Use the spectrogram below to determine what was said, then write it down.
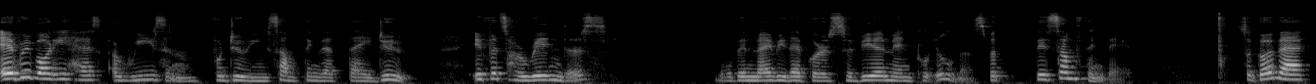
Everybody has a reason for doing something that they do. If it's horrendous, well, then maybe they've got a severe mental illness, but there's something there. So go back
